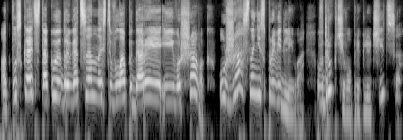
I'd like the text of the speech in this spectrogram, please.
Отпускать такую драгоценность в лапы Дарея и его шавок ужасно несправедливо. Вдруг чего приключится?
